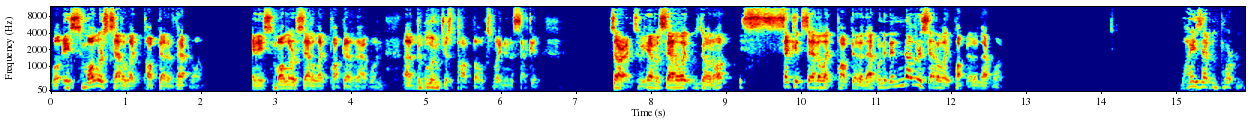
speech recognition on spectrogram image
Well, a smaller satellite popped out of that one and a smaller satellite popped out of that one. Uh, the balloon just popped, I'll explain in a second. So, all right, so we have a satellite going up, a second satellite popped out of that one, and another satellite popped out of that one. Why is that important?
